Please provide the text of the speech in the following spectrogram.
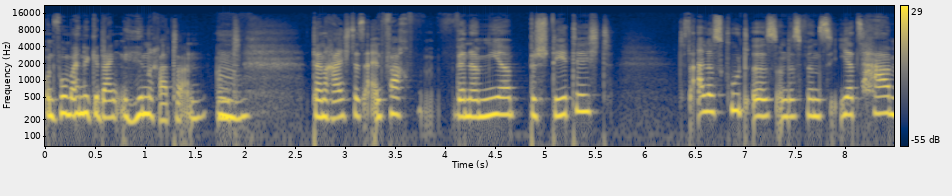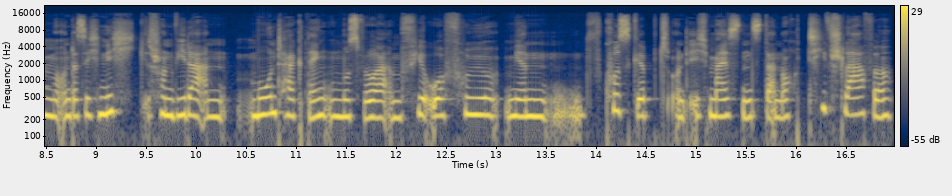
und wo meine Gedanken hinrattern. Und dann reicht es einfach, wenn er mir bestätigt, dass alles gut ist und dass wir uns jetzt haben und dass ich nicht schon wieder an Montag denken muss, wo er um 4 Uhr früh mir einen Kuss gibt und ich meistens dann noch tief schlafe.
